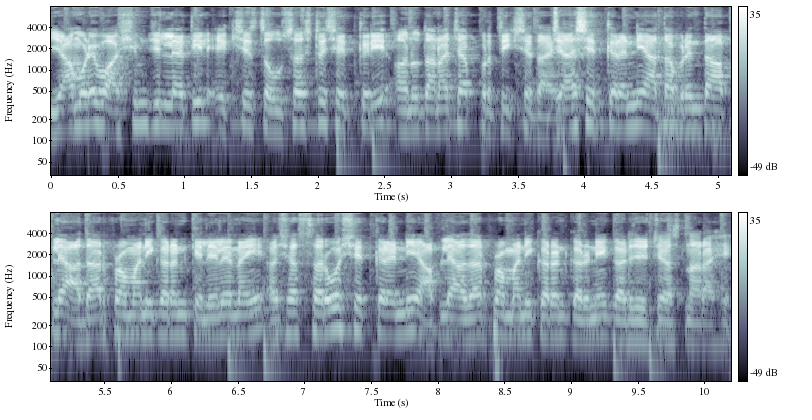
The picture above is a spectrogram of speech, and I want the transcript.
यामुळे वाशिम जिल्ह्यातील एकशे चौसष्ट शेतकरी अनुदानाच्या प्रतीक्षेत आहे ज्या शेतकऱ्यांनी आतापर्यंत आपले आधार प्रमाणीकरण केलेले नाही अशा सर्व शेतकऱ्यांनी आपले आधार प्रमाणीकरण करणे गरजेचे असणार आहे.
